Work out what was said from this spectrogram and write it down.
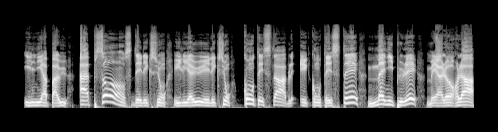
Il n'y a pas eu absence d'élection, il y a eu élection contestable et contesté, manipulé, mais alors là,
